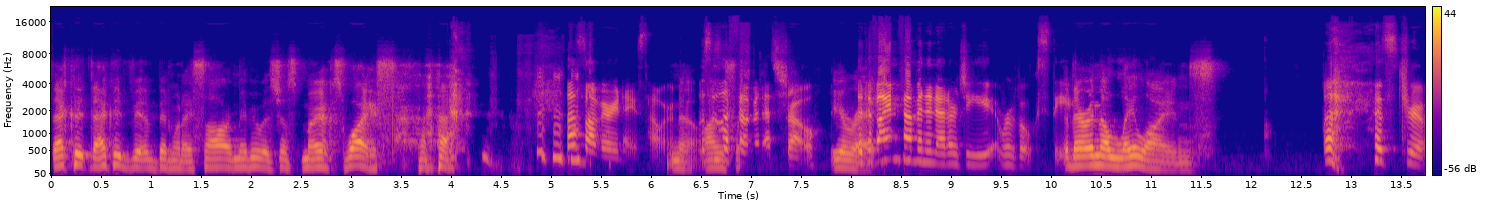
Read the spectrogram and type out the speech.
that could that could have been what I saw, or maybe it was just my ex-wife. That's not very nice, Howard. no, This I'm is a so- feminist show. you're right. The divine feminine energy revokes thee. They're in the ley lines. That's true.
